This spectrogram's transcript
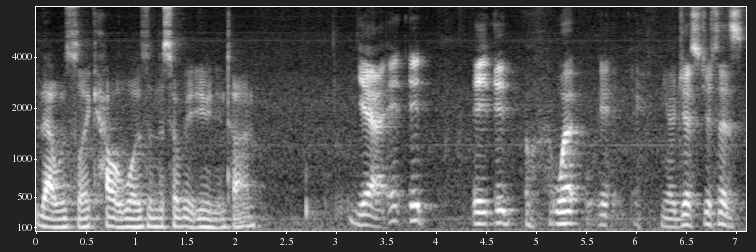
That was like how it was in the Soviet Union time. Yeah, it it it, it what it, you know just just as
